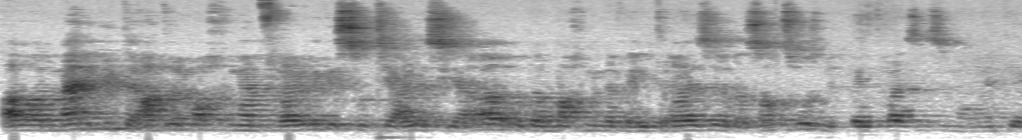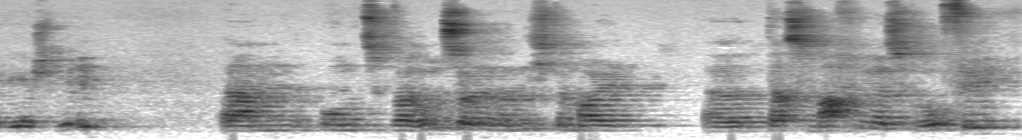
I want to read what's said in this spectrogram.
Aber meine Güte, andere machen ein freiwilliges soziales Jahr oder machen eine Weltreise oder sonst was. Mit Weltreise ist im Moment ja eher schwierig. Ähm, und warum soll er dann nicht einmal äh, das machen als Profi,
